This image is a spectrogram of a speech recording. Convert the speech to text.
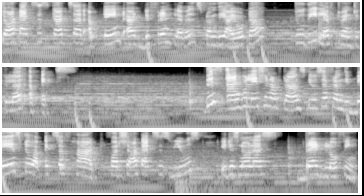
short axis cuts are obtained at different levels from the aorta to the left ventricular apex. This angulation of transducer from the base to apex of heart for short axis views, it is known as bread loafing.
